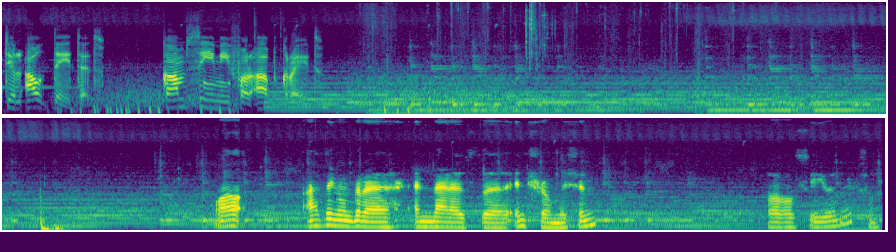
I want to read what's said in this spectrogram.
Still outdated. Come see me for upgrade. Well, I think I'm gonna end that as the intro mission. So I'll see you in the next one.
